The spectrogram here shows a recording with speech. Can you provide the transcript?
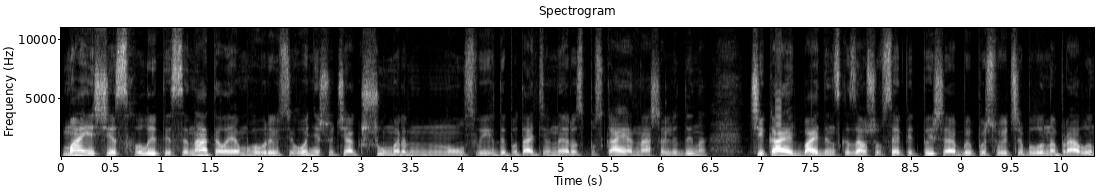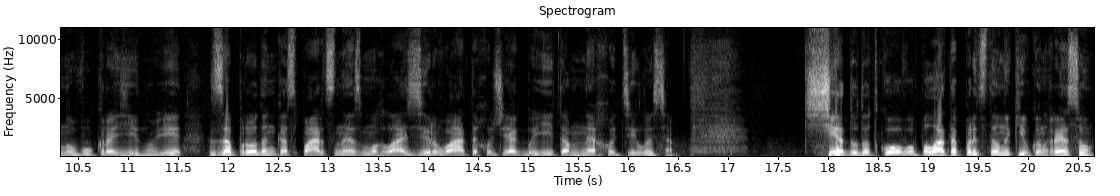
Має ще схвалити Сенат, але я вам говорив сьогодні, що Чак Шумер ну, своїх депутатів не розпускає. Наша людина. Чекають. Байден сказав, що все підпише, аби пошвидше було направлено в Україну. І запроданка Спарц не змогла зірвати, хоч як би їй там не хотілося. Ще додатково Палата представників Конгресу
